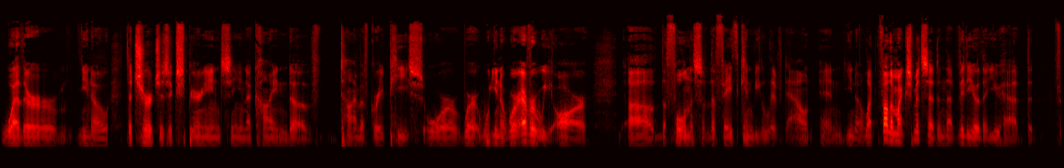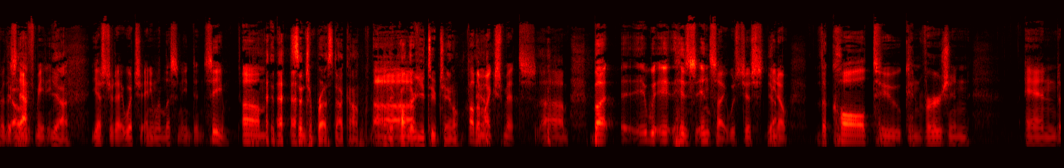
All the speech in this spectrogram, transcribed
whether you know the church is experiencing a kind of time of great peace, or where you know wherever we are, uh, the fullness of the faith can be lived out. And you know, like Father Mike Schmitz said in that video that you had that for the Oh, staff meeting Yeah. yesterday, which anyone listening didn't see. Um, Centrumpress.com on, the, on their YouTube channel. Father Yeah. Mike Schmitz. Um, but it, it, his insight was just, Yeah. you know, the call to conversion and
